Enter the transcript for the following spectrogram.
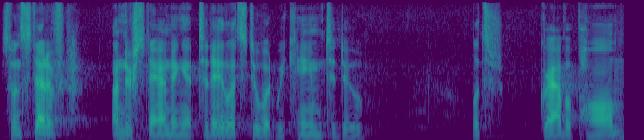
So instead of understanding it today, let's do what we came to do. Let's grab a palm.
